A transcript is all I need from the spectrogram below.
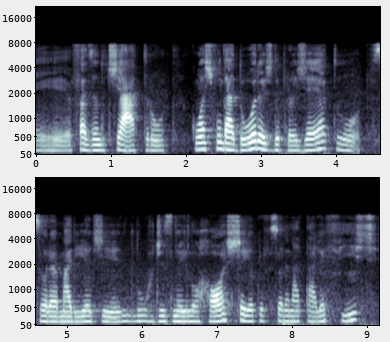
é, fazendo teatro com as fundadoras do projeto, a professora Maria de Lourdes Neylor Rocha e a professora Natália Fisch.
